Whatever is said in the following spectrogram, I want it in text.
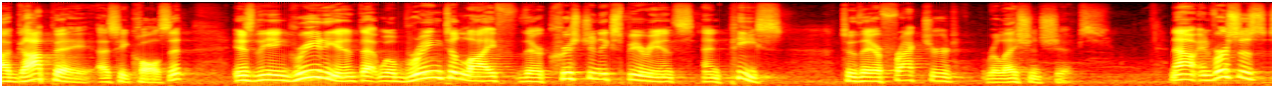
agape, as he calls it, is the ingredient that will bring to life their Christian experience and peace to their fractured relationships. Now in verses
